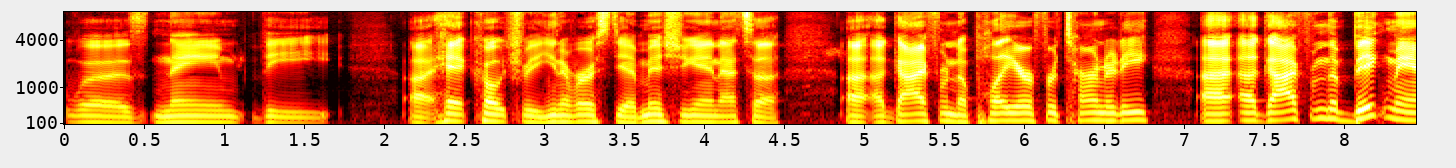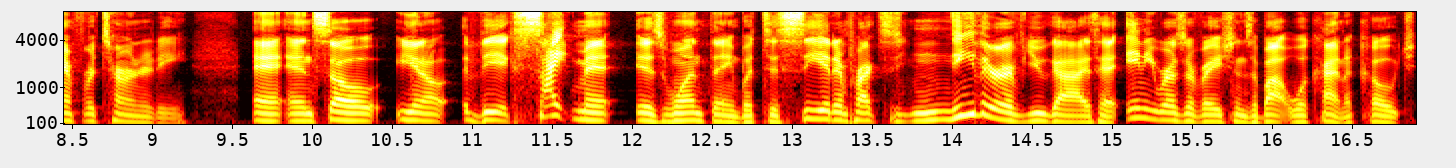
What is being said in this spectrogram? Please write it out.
was named the uh, head coach for the University of Michigan. That's a a, a guy from the player fraternity, uh, a guy from the big man fraternity. And, and, so, you know, the excitement is one thing, but to see it in practice, neither of you guys had any reservations about what kind of coach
